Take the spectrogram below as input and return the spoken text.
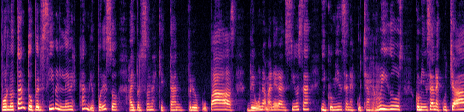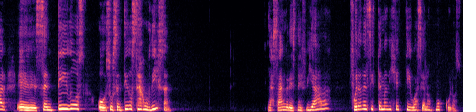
Por lo tanto, perciben leves cambios. Por eso hay personas que están preocupadas de una manera ansiosa y comienzan a escuchar ruidos, comienzan a escuchar eh, sentidos o sus sentidos se agudizan. La sangre es desviada fuera del sistema digestivo hacia los músculos,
